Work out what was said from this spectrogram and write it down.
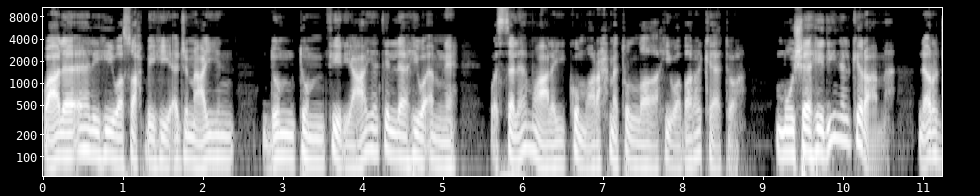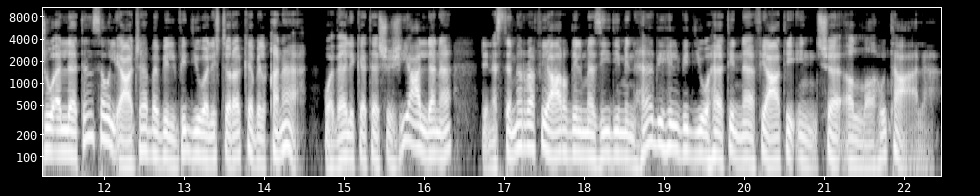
وعلى آله وصحبه أجمعين دمتم في رعاية الله وأمنه. والسلام عليكم ورحمة الله وبركاته. مشاهدين الكرام نرجو ألا تنسوا الإعجاب بالفيديو والاشتراك بالقناة وذلك تشجيعا لنا لنستمر في عرض المزيد من هذه الفيديوهات النافعة إن شاء الله تعالى.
